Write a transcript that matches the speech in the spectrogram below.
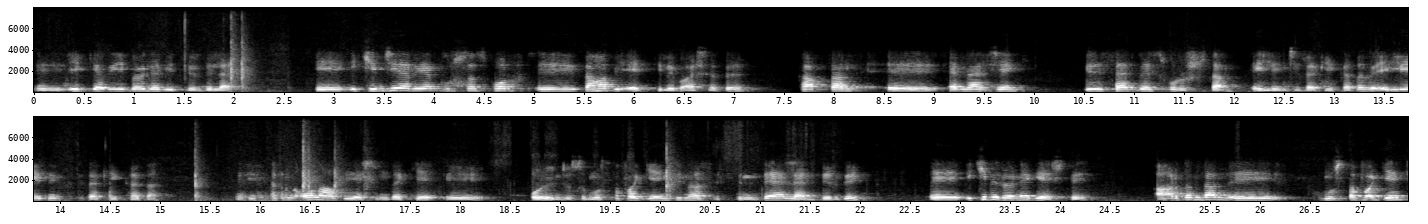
E, ilk yarıyı böyle bitirdiler. E, ikinci yarıya Bursa Spor e, daha bir etkili başladı. Kaptan e, Enver Cenk bir serbest vuruştan 50. dakikada ve 57. dakikada e, takımın 16 yaşındaki e, oyuncusu Mustafa Genç'in asistini değerlendirdi. E, 2-1 öne geçti. Ardından e, Mustafa Genç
